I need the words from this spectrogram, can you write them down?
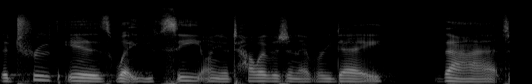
the truth is what you see on your television every day that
